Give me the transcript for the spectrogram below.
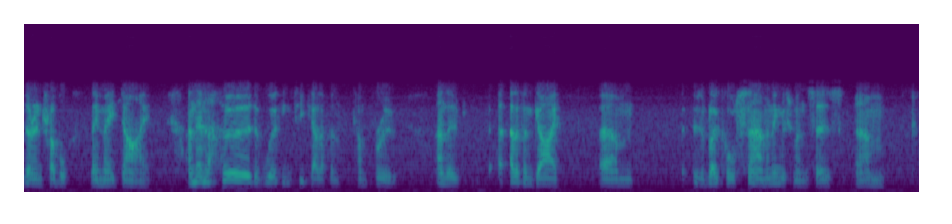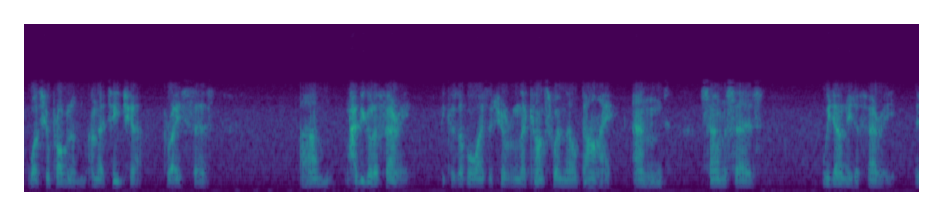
they're in trouble. They may die. And then a herd of working teak elephant come through, and the uh, elephant guy, um, who's a bloke called Sam, an Englishman, says, um, "What's your problem?" And their teacher, Grace, says, um, "Have you got a ferry? Because otherwise the children they can't swim, they'll die." And Sam says, "We don't need a ferry. The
